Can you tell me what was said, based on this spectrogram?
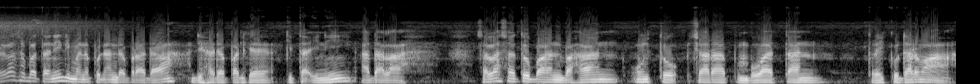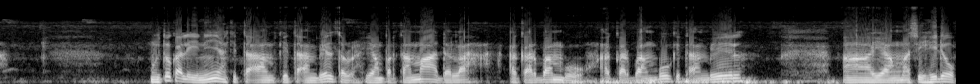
Baiklah Sobat Tani di mana pun Anda berada Di hadapan kita ini adalah Salah satu bahan-bahan untuk cara pembuatan trichoderma Untuk kali ini yang kita kita ambil Yang pertama adalah akar bambu. Akar bambu kita ambil uh, Yang masih hidup.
